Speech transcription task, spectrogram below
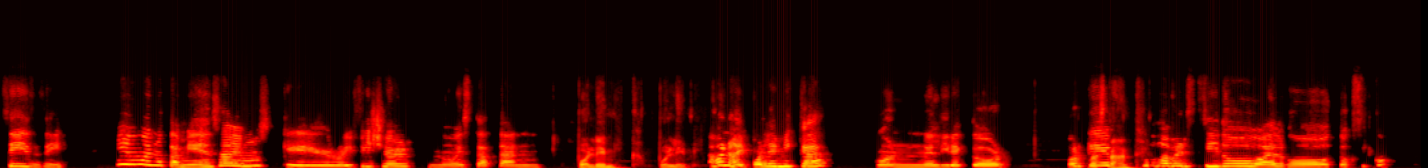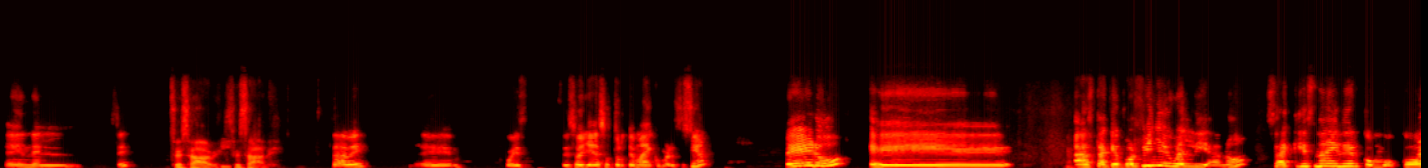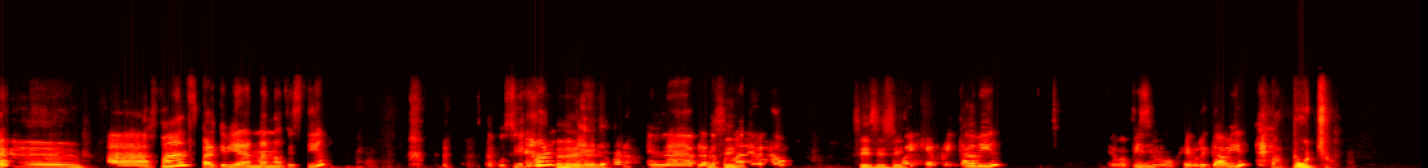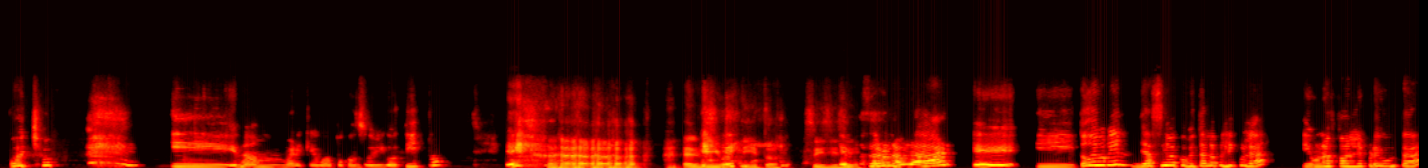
Sí, sí, sí. Y bueno, también sabemos que Ray Fisher no está tan... Polémica, polémica. Ah, bueno, hay polémica con el director porque Bastante. pudo haber sido algo tóxico. en el set. Se sabe, se sabe. ¿Sabe? Eh, pues eso ya es otro tema de conversación. Pero eh, hasta que por fin llegó el día, ¿no? Zack Snyder convocó a fans para que vieran Man of Steel. Se pusieron eh, bueno, en la plataforma de Vero, sí, sí, sí. hay Henry Cavill, el guapísimo Henry Cavill, Papucho. mucho. Y no, hombre, qué guapo con su bigotito. El bigotito. Sí, sí, sí. Empezaron a hablar eh, y todo iba bien, ya se iba a comentar la película y una fan le pregunta,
